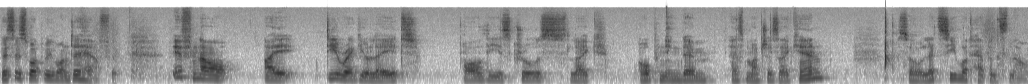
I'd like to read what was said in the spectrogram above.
This is what we want to have. If now I deregulate all these screws like opening them as much as I can. So let's see what happens now.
